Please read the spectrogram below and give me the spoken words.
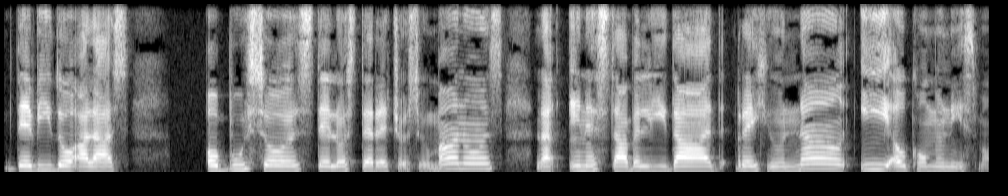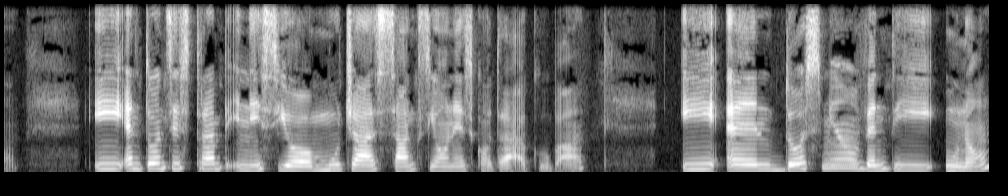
debido a los abusos de los derechos humanos, la inestabilidad regional y el comunismo. Y entonces Trump inició muchas sanciones contra Cuba. Y en 2021,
